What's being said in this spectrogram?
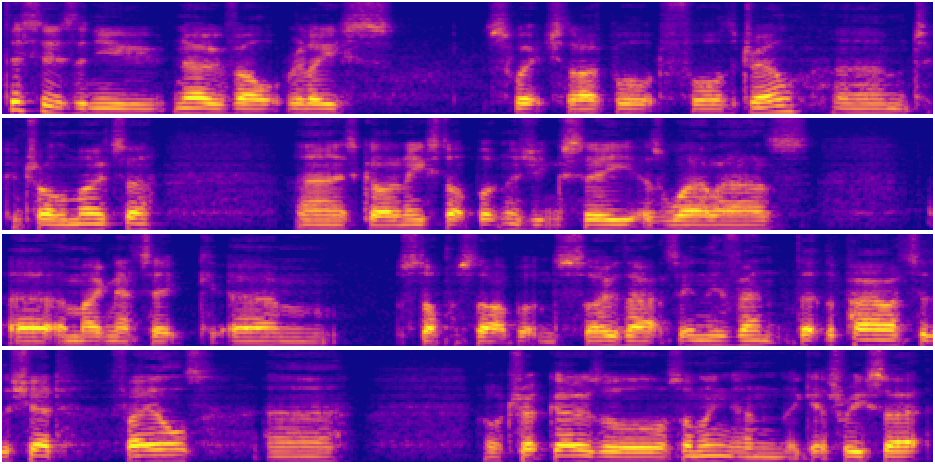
This is the new no volt release switch that I've bought for the drill um, to control the motor and it's got an e-stop button as you can see as well as uh, a magnetic um, stop and start button so that in the event that the power to the shed fails uh, or trip goes or something and it gets reset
